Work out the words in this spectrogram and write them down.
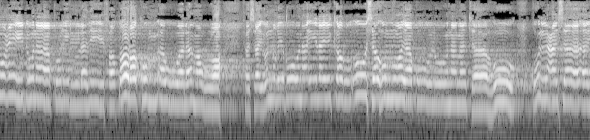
يعيدنا قل الذي فطركم أول مرة فسينغضون إليك رؤوسهم ويقولون متاه قل عسى أن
